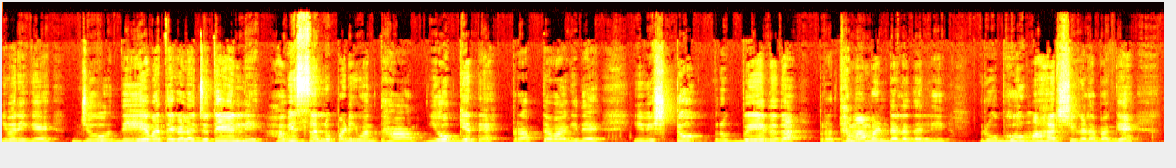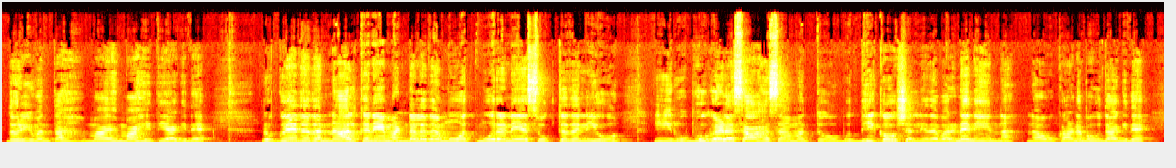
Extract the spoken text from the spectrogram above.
ಇವರಿಗೆ ಜೋ ದೇವತೆಗಳ ಜೊತೆಯಲ್ಲಿ ಹವಿಸ್ಸನ್ನು ಪಡೆಯುವಂತಹ ಯೋಗ್ಯತೆ ಪ್ರಾಪ್ತವಾಗಿದೆ. ಇವಿಷ್ಟು ಋಗ್ವೇದದ ಪ್ರಥಮ ಮಂಡಲದಲ್ಲಿ ರುಭು ಮಹರ್ಷಿಗಳ ಬಗ್ಗೆ ದೊರೆಯುವಂತಹ ಮಾಹಿತಿಯಾಗಿದೆ. ಋಗ್ವೇದದ ನಾಲ್ಕನೇ ಮಂಡಲದ ಮೂವತ್ತ್ ಮೂರನೆಯ ಸೂಕ್ತದಲ್ಲಿಯೂ ಈ ರುಭುಗಳ ಸಾಹಸ ಮತ್ತು ಬುದ್ಧಿ ಕೌಶಲ್ಯದ ವರ್ಣನೆಯನ್ನ ನಾವು ಕಾಣಬಹುದಾಗಿದೆ.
